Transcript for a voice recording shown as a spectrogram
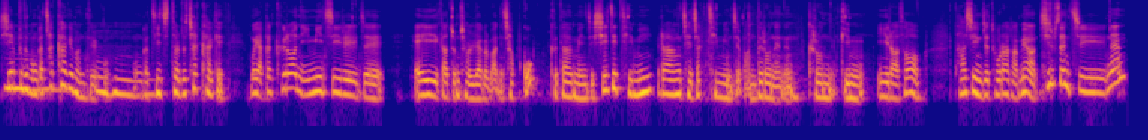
CF도 음. 뭔가 착하게 만들고 음흠. 뭔가 디지털도 착하게 뭐 약간 그런 이미지를 이제 A가 좀 전략을 많이 잡고 그 다음에 이제 CD 팀이랑 제작 팀이 이제 만들어내는 그런 느낌이라서 다시 이제 돌아가면 10cm는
